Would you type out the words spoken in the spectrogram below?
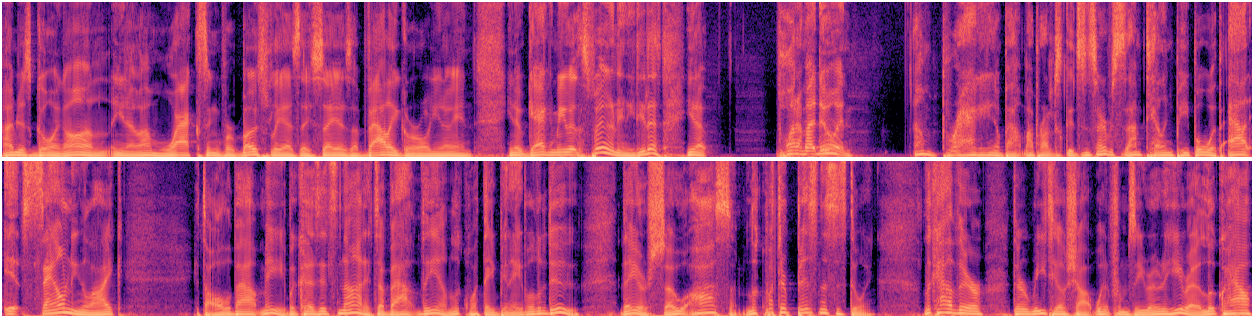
I'm just going on. You know, I'm waxing verbosely, as they say, as a valley girl. You know, and you know, gagging me with a spoon, and he did this. You know, what am I doing? I'm bragging about my products, goods, and services. I'm telling people without it sounding like it's all about me because it's not. It's about them. Look what they've been able to do. They are so awesome. Look what their business is doing. Look how their their retail shop went from zero to hero. Look how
